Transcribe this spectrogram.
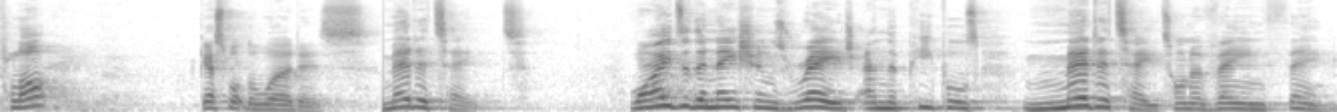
Plot? Guess what the word is? Meditate. Why do the nations rage and the peoples meditate on a vain thing?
